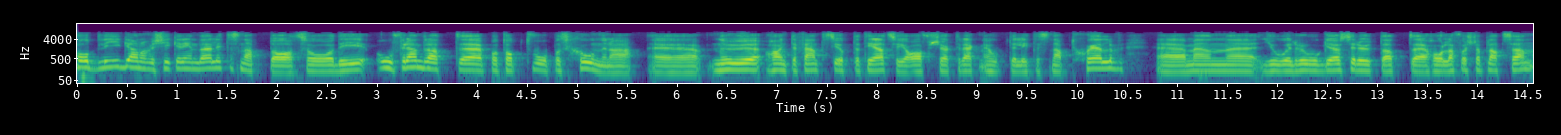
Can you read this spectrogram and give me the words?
poddligan, om vi kikar in där lite snabbt då, så det är oförändrat eh, på topp 2-positionerna. Eh, nu har inte fantasy uppdaterats så jag har försökt räkna ihop det lite snabbt själv. Eh, men eh, Joel Rogö ser ut att eh, hålla första platsen.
